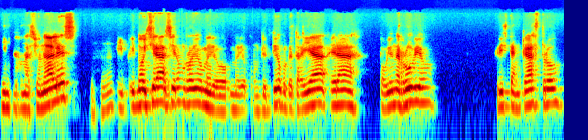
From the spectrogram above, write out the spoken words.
internacionales, y, no, hiciera, hiciera un rollo medio, medio conflictivo, porque traía, era Paulina Rubio, Cristian Castro,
